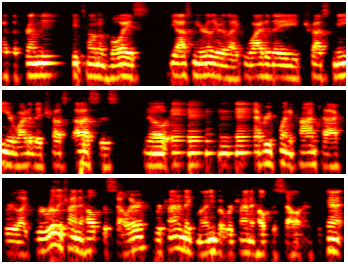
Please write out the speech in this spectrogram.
with the friendly tone of voice. You asked me earlier like why do they trust me or why do they trust us is you know in every point of contact we're like we're really trying to help the seller. We're trying to make money but we're trying to help the seller. If we can't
